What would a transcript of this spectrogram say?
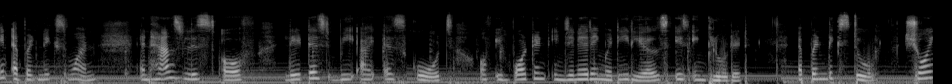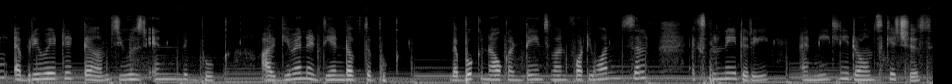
In Appendix 1, enhanced list of latest BIS codes of important engineering materials is included. Appendix 2, showing abbreviated terms used in the book, are given at the end of the book. The book now contains 141 self explanatory and neatly drawn sketches,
